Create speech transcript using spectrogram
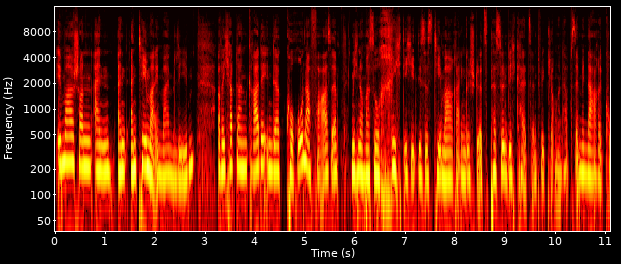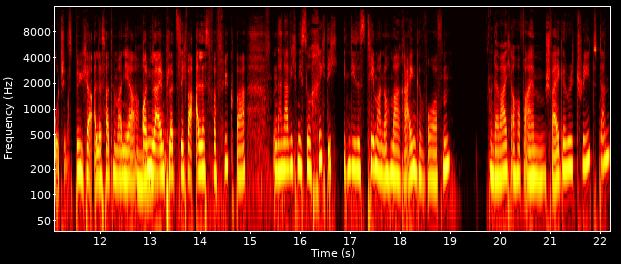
immer schon ein, ein, ein Thema in meinem Leben. Aber ich habe dann gerade in der Corona-Phase mich nochmal so richtig in dieses Thema reingestürzt, Persönlichkeitsentwicklung und habe Seminare, Coachings, Bücher, alles hatte man ja mhm. online, plötzlich war alles verfügbar. Und dann habe ich mich so richtig in dieses Thema nochmal reingeworfen und da war ich auch auf einem Schweigeretreat dann.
